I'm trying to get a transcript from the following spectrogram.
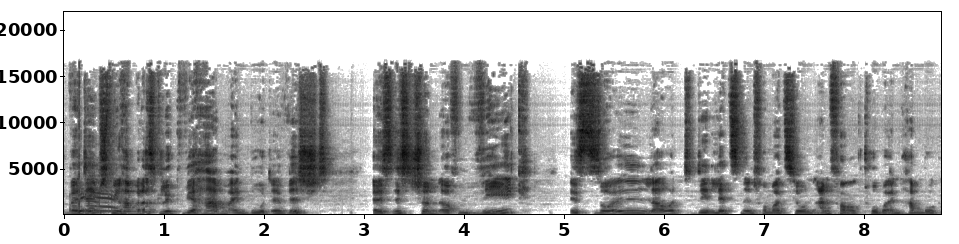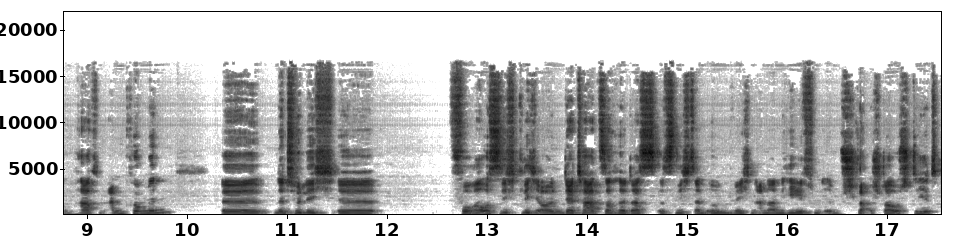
bei dem Spiel haben wir das Glück, wir haben ein Boot erwischt. Es ist schon auf dem Weg. Es soll laut den letzten Informationen Anfang Oktober in Hamburg im Hafen ankommen. Äh, natürlich äh, voraussichtlich auch in der Tatsache, dass es nicht an irgendwelchen anderen Häfen im Stau steht.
